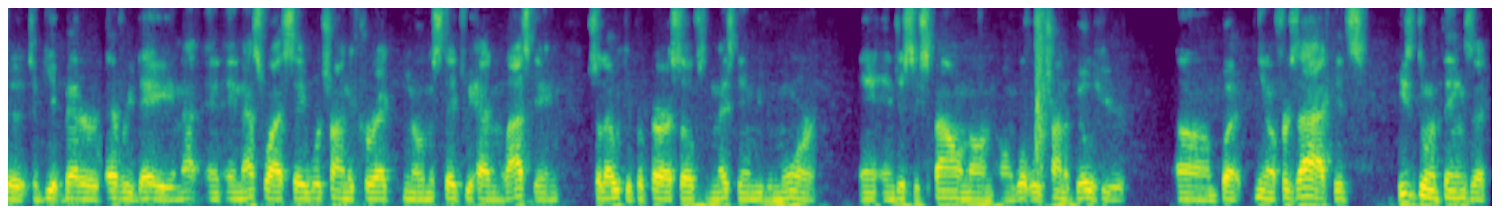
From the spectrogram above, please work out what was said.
to, to get better every day. And that and, and that's why I say we're trying to correct, you know, mistakes we had in the last game so that we can prepare ourselves for the next game even more and, and just expound on, on what we're trying to build here. Um, but, you know, for Zach, it's he's doing things that,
